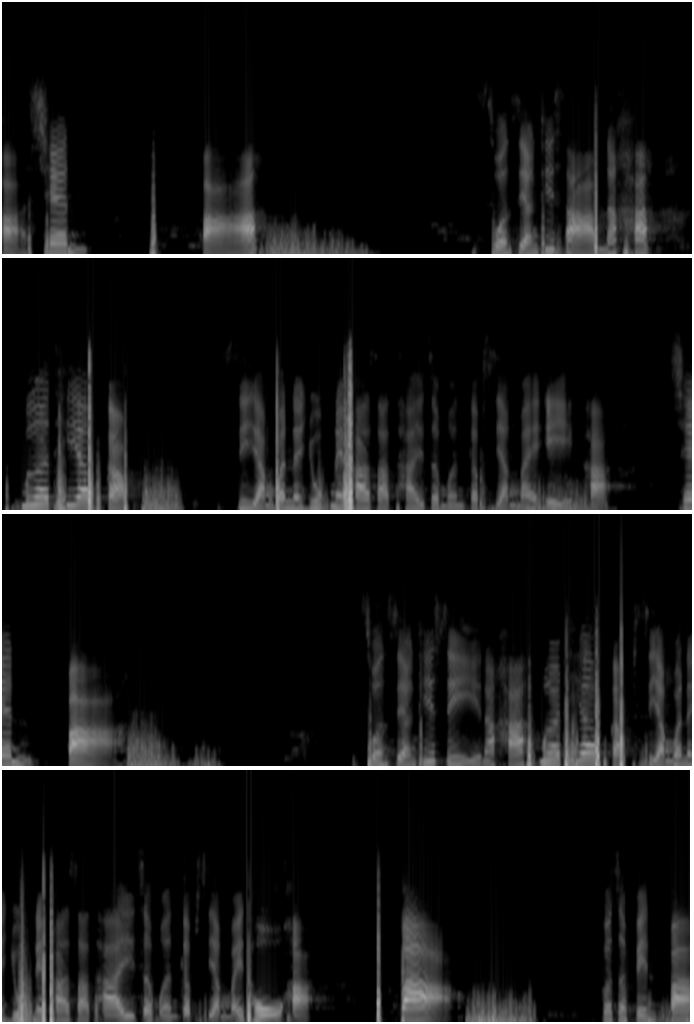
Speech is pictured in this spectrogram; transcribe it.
ค่ะ เช่นป๋าส่วนเสียงที่3นะคะ เมื่อเทียบกับ สียงวรรณยุกต์ในภาษาไทยจะเหมือนกับเสียงไม้เอกค่ะ เช่น ป่า ส่วนเสียงที่ 4 นะคะ เมื่อเทียบกับเสียงวรรณยุกต์ในภาษาไทยจะเหมือนกับเสียงไม้โทค่ะ ป้า ก็จะเป็นปา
